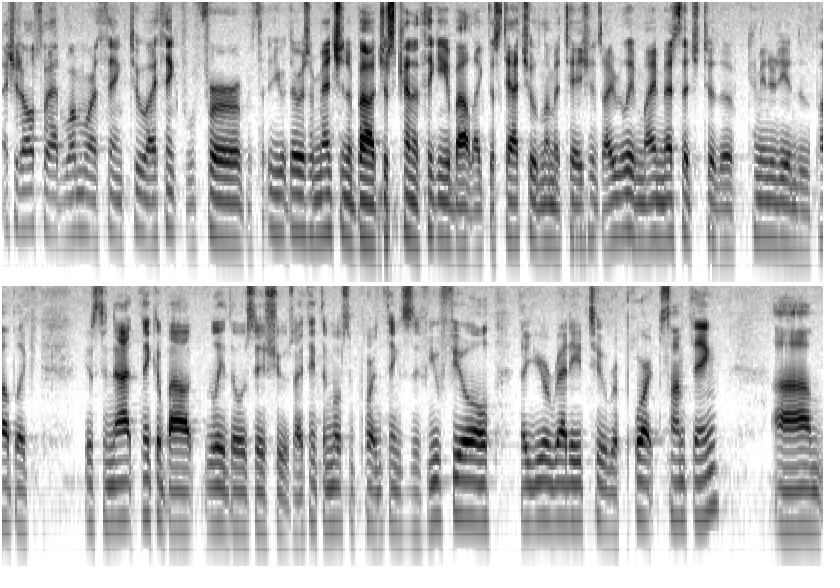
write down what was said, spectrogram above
I should also add one more thing too. I think for, there was a mention about just kind of thinking about like the statute of limitations. I really, my message to the community and to the public is to not think about really those issues. I think the most important thing is if you feel that you're ready to report something, um,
